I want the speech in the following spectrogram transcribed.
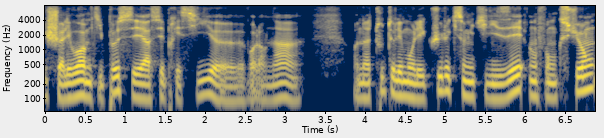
Je suis allé voir un petit peu, c'est assez précis, heu, voilà, on a on a toutes les molécules qui sont utilisées en fonction,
